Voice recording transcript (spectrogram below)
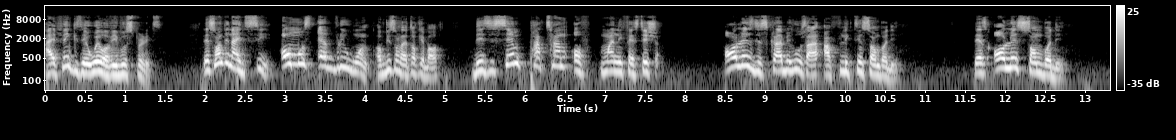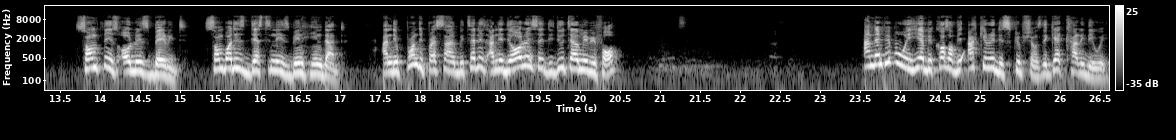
I think it's a wave of evil spirit. There's something I see. Almost every one of these ones I talk about, there's the same pattern of manifestation. Always describing who's afflicting somebody. There's always somebody. Something is always buried. Somebody's destiny is being hindered. And the point the person will be telling, and they always say, Did you tell me before? And then people will hear because of the accurate descriptions, they get carried away.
